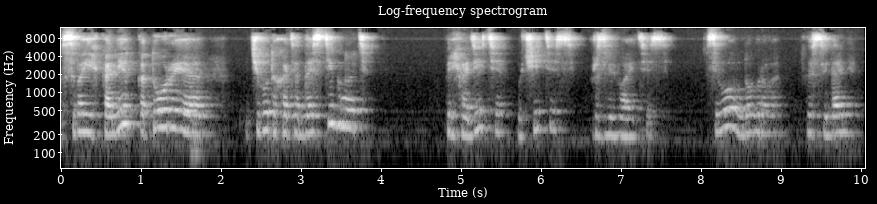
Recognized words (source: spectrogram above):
своих коллег, которые чего-то хотят достигнуть, приходите, учитесь, развивайтесь. Всего вам доброго. До свидания.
